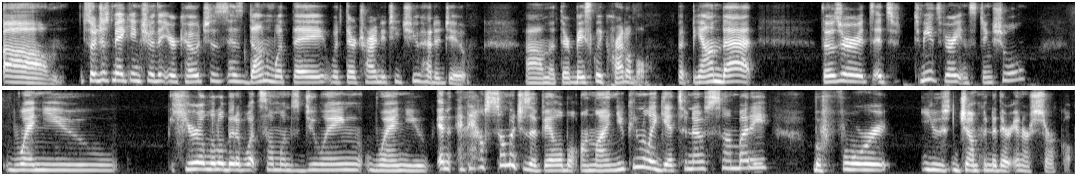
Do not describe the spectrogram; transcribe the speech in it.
Um, so just making sure that your coach has, has done what they what they're trying to teach you how to do, um, that they're basically credible. But beyond that, those are it's, it's to me it's very instinctual when you hear a little bit of what someone's doing when you and, and how so much is available online you can really get to know somebody before you jump into their inner circle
